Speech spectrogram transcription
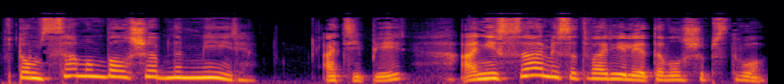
в том самом волшебном мире. А теперь они сами сотворили это волшебство.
